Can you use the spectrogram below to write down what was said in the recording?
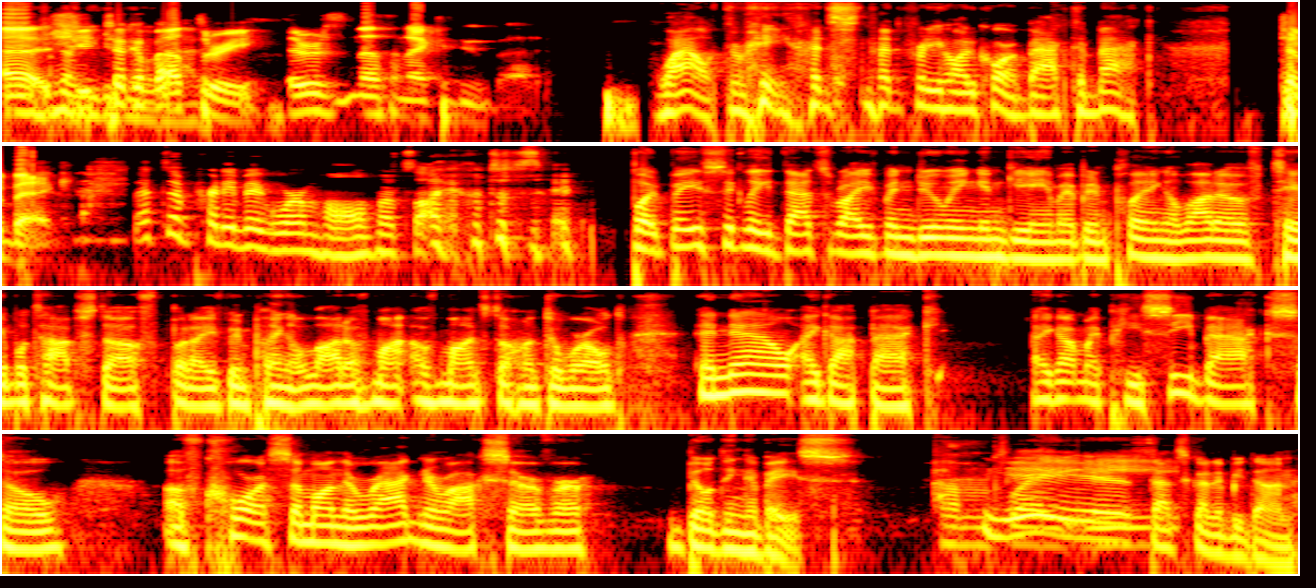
Uh, she took about about it. three. There was nothing I could do about it. Wow, three. That's that's pretty hardcore, back to back. To back. That's a pretty big wormhole. That's all I got to say. But basically, that's what I've been doing in game. I've been playing a lot of tabletop stuff, but I've been playing a lot of Mo- of Monster Hunter World, and now I got back. I got my PC back, so of course I'm on the Ragnarok server building a base. Come play. Yes. That's got to be done.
